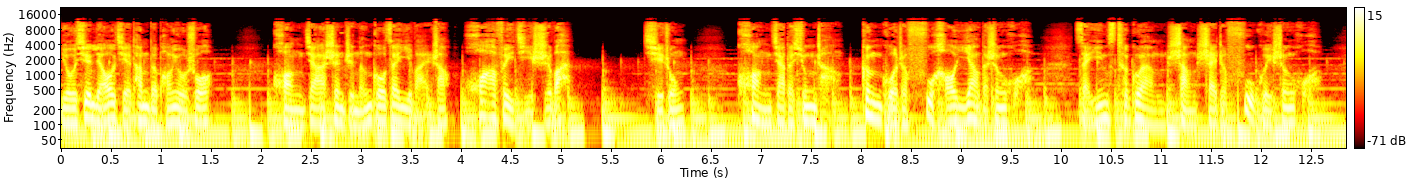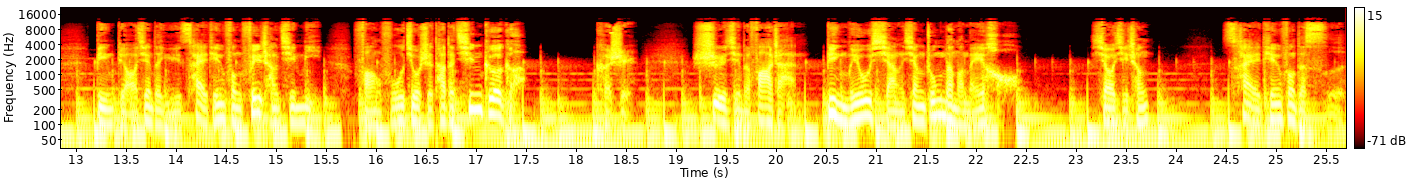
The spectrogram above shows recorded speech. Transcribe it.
有些了解他们的朋友说，矿家甚至能够在一晚上花费几十万。其中，矿家的兄长更过着富豪一样的生活，在 Instagram 上晒着富贵生活，并表现得与蔡天凤非常亲密，仿佛就是他的亲哥哥。可是，事情的发展并没有想象中那么美好。消息称。蔡天凤的死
